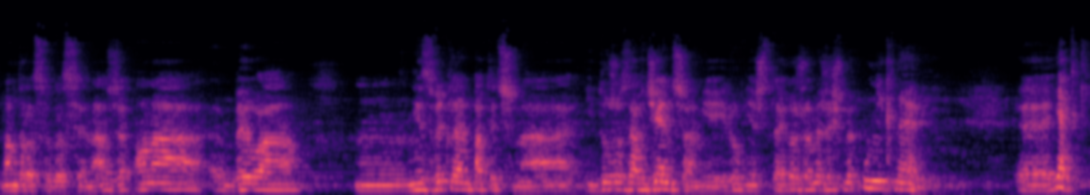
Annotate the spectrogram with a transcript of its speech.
mam dorosłego syna, że ona była mm, niezwykle empatyczna i dużo zawdzięczam jej również z tego, że my żeśmy uniknęli e, jatki.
